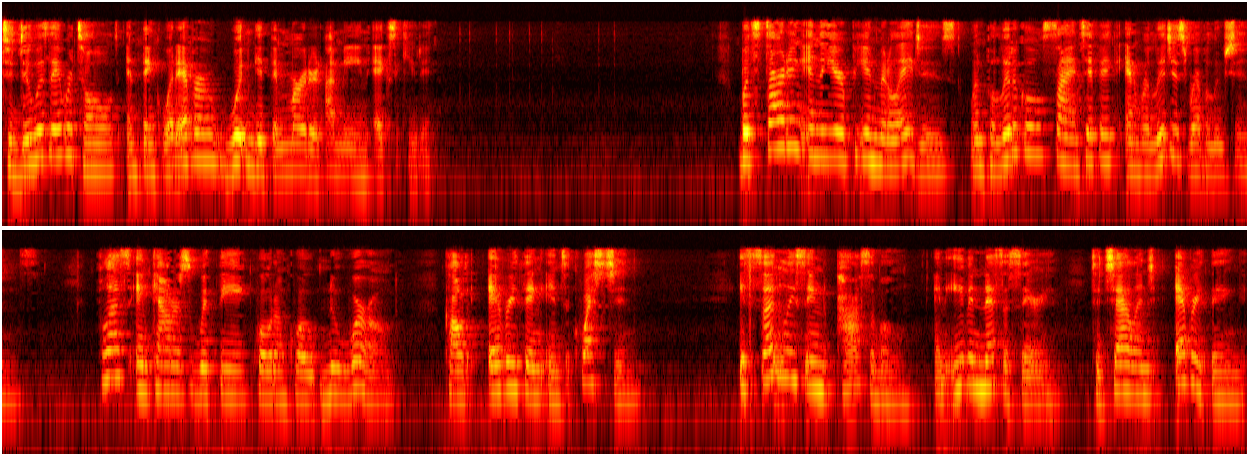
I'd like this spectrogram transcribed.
to do as they were told and think whatever wouldn't get them murdered, I mean executed. But starting in the European Middle Ages, when political, scientific, and religious revolutions, plus encounters with the quote unquote new world, called everything into question, it suddenly seemed possible and even necessary to challenge everything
